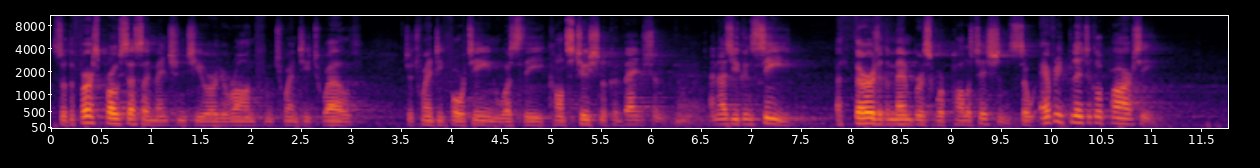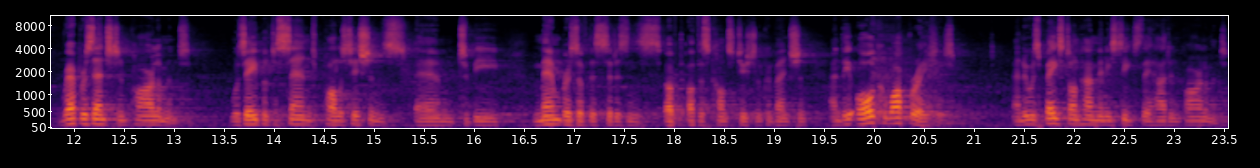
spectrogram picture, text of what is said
So the first process I mentioned to you earlier on from 2012 to 2014 was the Constitutional Convention. And as you can see, a third of the members were politicians. So every political party represented in Parliament was able to send politicians um, to be members of the citizens of, of this Constitutional Convention. And they all cooperated. And it was based on how many seats they had in Parliament.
